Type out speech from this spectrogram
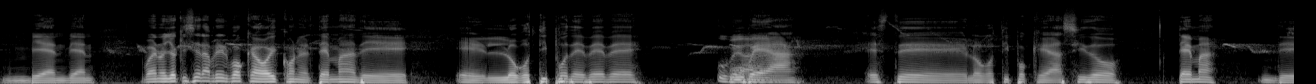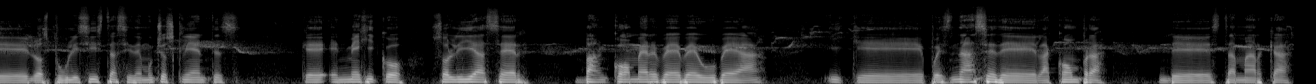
Bien, bien. Bueno, yo quisiera abrir boca hoy con el tema de el logotipo de BBVA. Este logotipo que ha sido tema de los publicistas y de muchos clientes que en México solía ser Bancomer BBVA y que pues nace de la compra de esta marca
